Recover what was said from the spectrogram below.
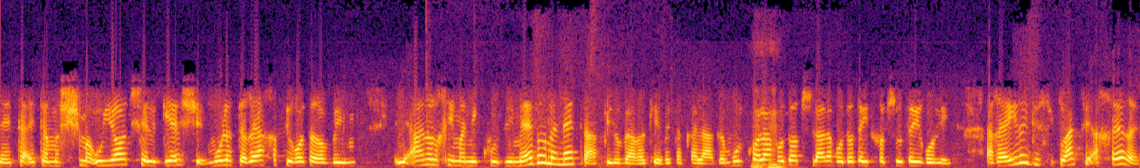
נטע את המשמעויות של גשם מול אתרי החפירות הרבים, לאן הולכים הניקוזים, מעבר לנטע אפילו והרכבת הקלה, גם מול כל העבודות, שלל עבודות ההתחדשות העירונית. הרי העיר היא בסיטואציה אחרת.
